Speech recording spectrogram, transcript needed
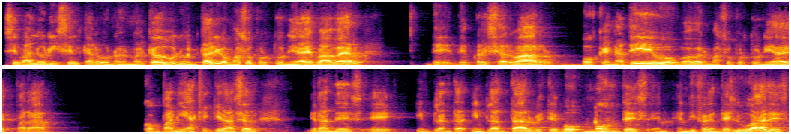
se valorice el carbono en el mercado voluntario, más oportunidades va a haber de, preservar bosques nativos, va a haber más oportunidades para compañías que quieran hacer grandes, eh, implantar montes en, diferentes lugares.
